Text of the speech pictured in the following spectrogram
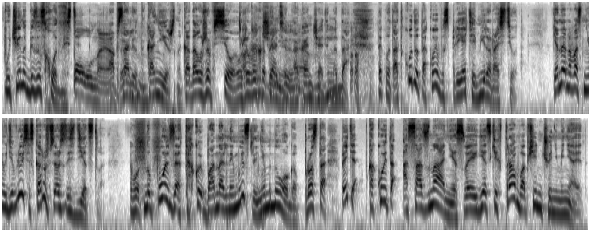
пучину безысходности. Полная, да? Абсолютно, конечно. Когда уже все, уже выхода нет. Окончательно, Мгм, да. хорошо. Так вот, откуда такое восприятие мира растет? Я, наверное, вас не удивлюсь и скажу, что все с детства. Вот, но пользы от такой банальной мысли немного. Просто, понимаете, какое-то осознание своих детских травм вообще ничего не меняет.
